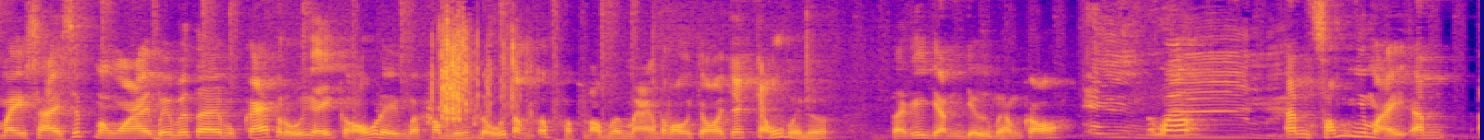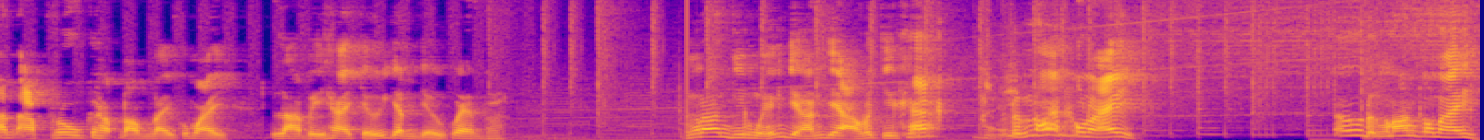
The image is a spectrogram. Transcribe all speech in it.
mày xài súp mà ngoài bbt một cái tao đuổi gãy cổ liền mà không những đuổi tao cấp hợp đồng lên mạng tao bao cho chắc cháu mày nữa. Tại cái danh dự mày không có. Đúng không? anh sống với mày anh anh approve cái hợp đồng này của mày là vì hai chữ danh dự của em thôi. Đừng nói anh Duy Nguyễn giờ anh giàu đó chuyện khác. Đừng nói câu này. Ừ, đừng nói câu này.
